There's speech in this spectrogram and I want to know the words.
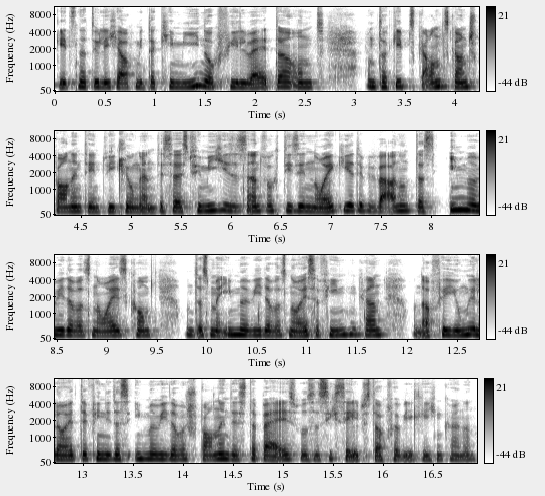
geht es natürlich auch mit der Chemie noch viel weiter und, und da gibt's ganz, ganz spannende Entwicklungen. Das heißt, für mich ist es einfach diese Neugierde bewahren und dass immer wieder was Neues kommt und dass man immer wieder was Neues erfinden finden kann. Und auch für junge Leute finde ich, dass immer wieder was Spannendes dabei ist, wo sie sich selbst auch verwirklichen können.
